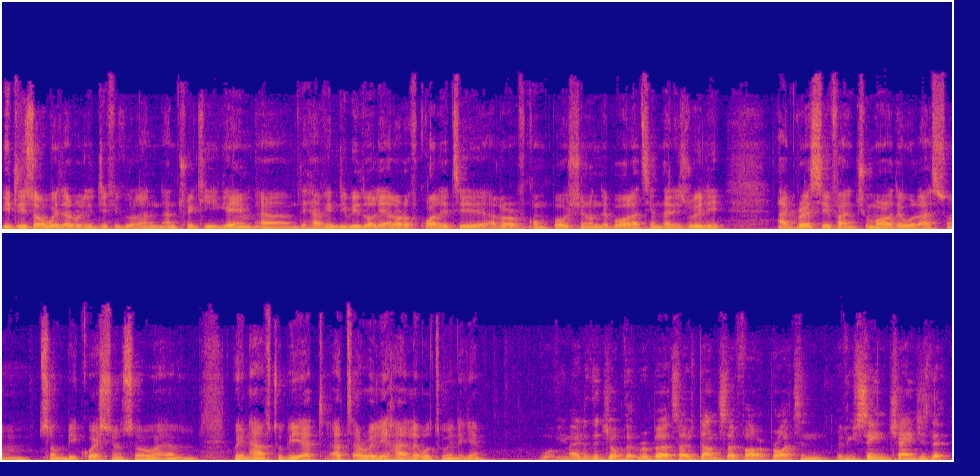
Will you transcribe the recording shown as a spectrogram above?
It is always a really difficult and, and tricky game. Um, they have individually a lot of quality, a lot of composure on the ball. I think that is really aggressive, and tomorrow they will ask some some big questions. So um, we're gonna have to be at, at a really high level to win the game. What have you made of the job that Roberto's done so far at Brighton? Have you seen changes that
